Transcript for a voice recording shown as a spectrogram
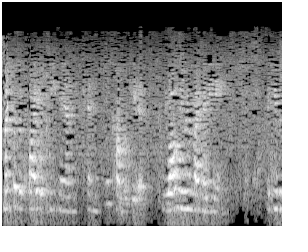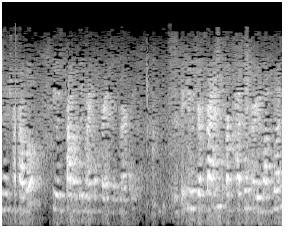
Mike was a quiet, deep man and complicated. You all knew him by many names. If he was in trouble, he was probably Michael Francis Murphy. If he was your friend or cousin or your loved one,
